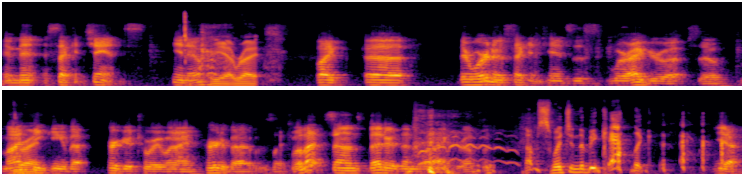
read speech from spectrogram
it meant a second chance. You know? Yeah, right. like uh, there were no second chances where I grew up, so my right. thinking about purgatory when I heard about it was like, well, that sounds better than what I grew up with. I'm switching to be Catholic. yeah.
